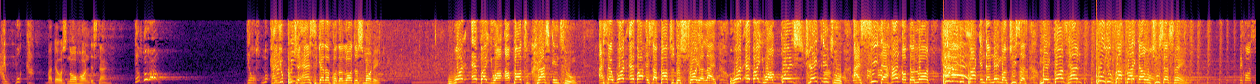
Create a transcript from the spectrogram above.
I woke up. But there was no horn this time. There was no horn. There was no. Can you put your hands together for the Lord this morning? Whatever you are about to crash into, I said, whatever is about to destroy your life, whatever you are going straight into, I see the hand of the Lord pulling you back in the name of Jesus. May God's hand pull you back right now in Jesus' name. Because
